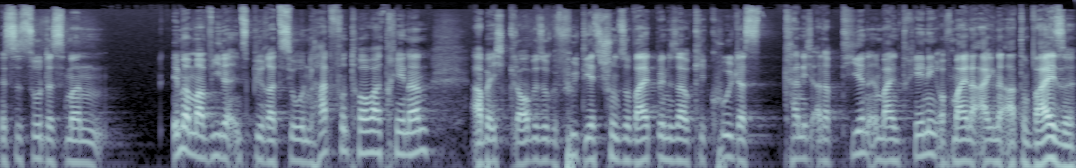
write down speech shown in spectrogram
ist es so, dass man immer mal wieder Inspirationen hat von Torwarttrainern, aber ich glaube, so gefühlt jetzt schon so weit bin, und sage, okay, cool, das kann ich adaptieren in mein Training auf meine eigene Art und Weise.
